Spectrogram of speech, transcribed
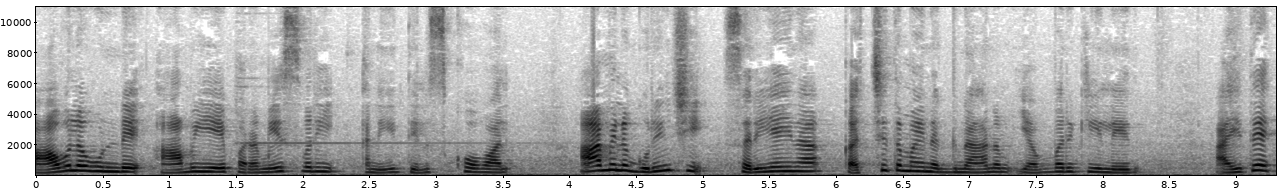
ఆవుల ఉండే ఆమెయే పరమేశ్వరి అని తెలుసుకోవాలి. ఆమెను గురించి సరి అయిన ఖచ్చితమైన జ్ఞానం ఎవ్వరికీ లేదు. అయితే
